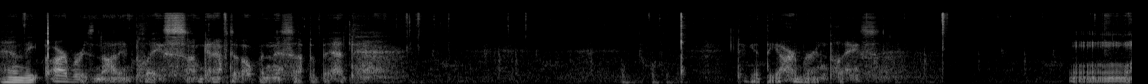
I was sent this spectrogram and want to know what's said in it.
And the arbor is not in place, so I'm gonna have to open this up a bit. to get arbor in place. Eh.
